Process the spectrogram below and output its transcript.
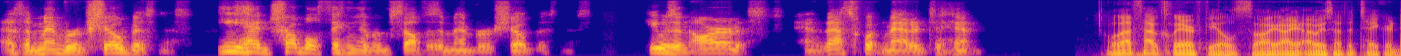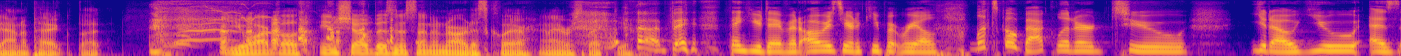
as a member of show business. He had trouble thinking of himself as a member of show business. He was an artist, and that's what mattered to him. Well, that's how Claire feels. So I, I always have to take her down a peg. But you are both in show business and an artist, Claire, and I respect you. Thank you, David. Always here to keep it real. Let's go back, Leonard, to you know you as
